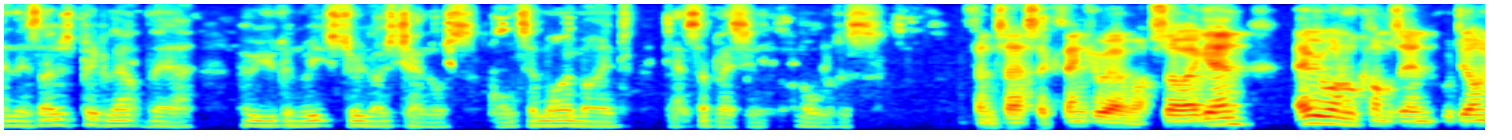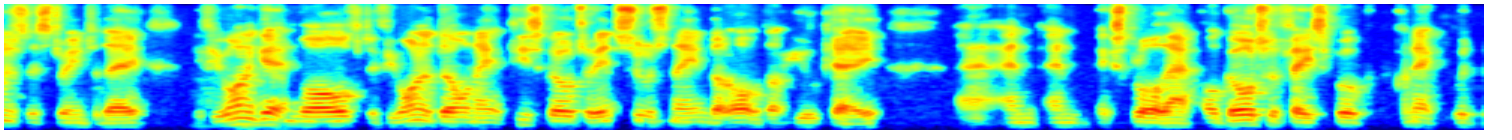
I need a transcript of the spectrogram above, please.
and there's those people out there who you can reach through those channels. And to my mind, that's a blessing on all of us. Fantastic. Thank you very much. So, again, everyone who comes in, who joins this stream today, if you want to get involved, if you want to donate, please go to insuesname.org.uk and, and explore that, or go to Facebook, connect with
